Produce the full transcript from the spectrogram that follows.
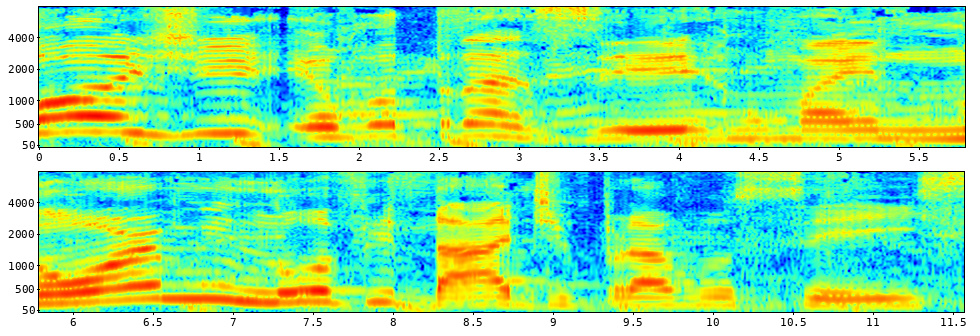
Hoje eu vou trazer uma enorme novidade para vocês.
